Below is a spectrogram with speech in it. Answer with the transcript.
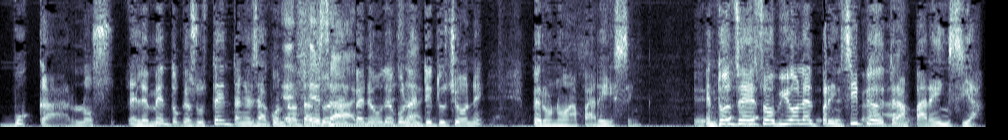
buscar los elementos que sustentan esa contratación del PNUD con las instituciones pero no aparecen Entonces eso viola el principio de transparencia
